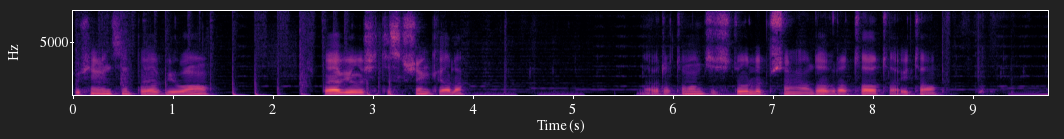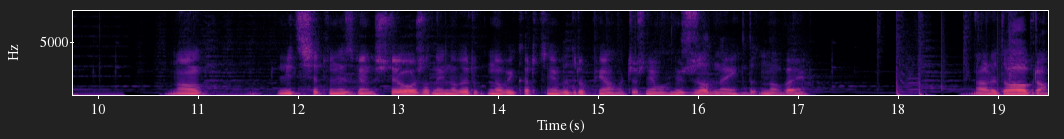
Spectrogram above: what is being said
Tu się nic nie pojawiło. Pojawiły się te skrzynki, ale... Dobra, to mam coś do ulepszenia. Dobra, to, to i to. No, nic się tu nie zwiększyło, żadnej nowej, nowej karty nie wydropiłem, chociaż nie mam już żadnej nowej. No ale dobra,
